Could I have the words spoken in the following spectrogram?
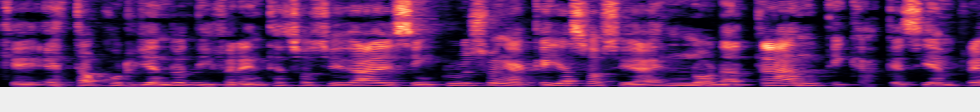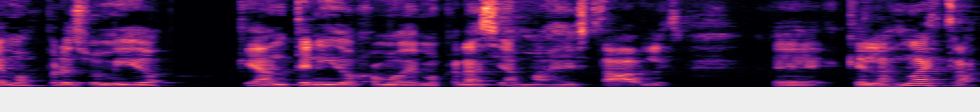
que está ocurriendo en diferentes sociedades, incluso en aquellas sociedades noratlánticas que siempre hemos presumido que han tenido como democracias más estables eh, que las nuestras.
